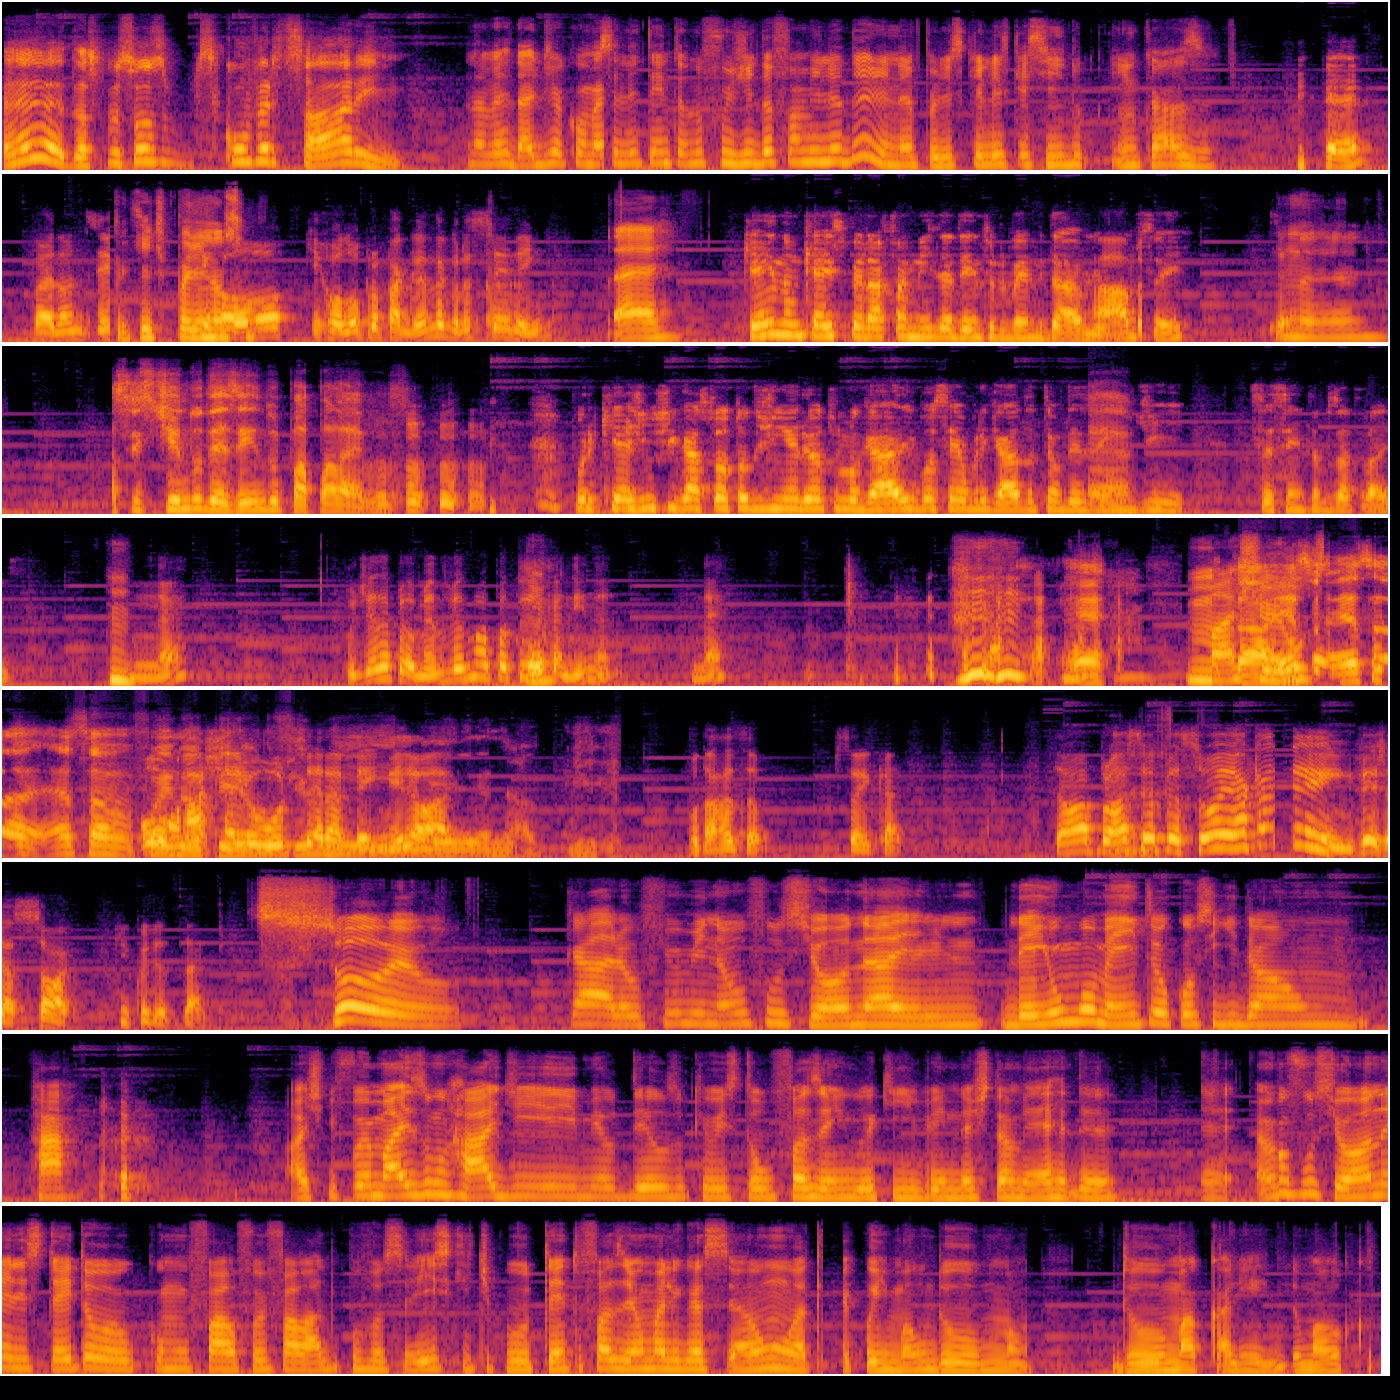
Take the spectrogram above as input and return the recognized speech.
É, das pessoas se conversarem. Na verdade, já começa ele tentando fugir da família dele, né? Por isso que ele é esquecido em casa. É. Pra não dizer Porque, tipo, que ele não. rolou, que rolou propaganda grosseira, hein? É. Quem não quer esperar a família dentro do BMW? Ah, não sei. Assistindo o desenho do Papa Legos. Porque a gente gastou todo o dinheiro em outro lugar e você é obrigado a ter um desenho É. de 60 anos atrás. né? Podia ter pelo menos ver uma patrulha Pô. canina, né? É, Macho tá, eu. essa, essa, essa foi Racha e opinião o do Urso filme era bem melhor. Vou dar razão. Isso aí, cara. Então a próxima pessoa é a Karen. Veja só, que curiosidade. Sou eu! Cara, o filme não funciona. Ele, em nenhum momento eu consegui dar um. Ha! Acho que foi mais um ha de. Meu Deus, o que eu estou fazendo aqui vendo esta merda. É, não funciona, eles tentam, como foi falado por vocês, que tipo, tentam fazer uma ligação até com o irmão do. Do Macaulay, do,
